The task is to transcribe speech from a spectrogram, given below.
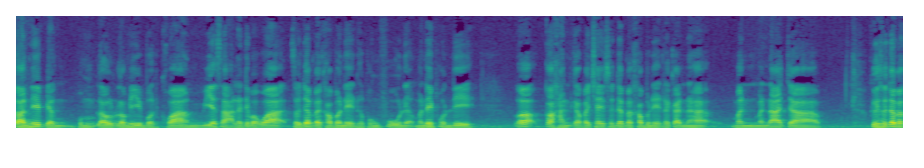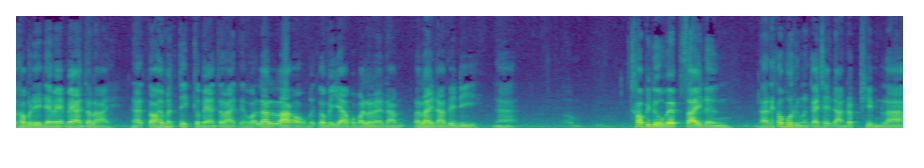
ตอนนี้อย่างผมเราเรามีบทความวิทยาศาสตร์แล้วที่บอกว่าโซเดียมไบคาร์บอเนตหรือผงฟูเนี่ยมันได้ผลดี ก็ก็หันกลับไปใช้โซเดียมไบคาร์บอเนตแล้วกันนะฮะมันมันน่าจะคือโซเดียมไบคาร์บอเนตเนี่ยไม่ไม่อันตรายนะต่อให้มันติดก็ไม่อันตรายแต่ว่าล้างออกก็ไม่ยากเพราะมันละลายน้ำละลายน้ำได้ดีนะฮะเข้าไปดูเว็บไซต์หนึ่งนะที่เขาพูดถึงเรื่องการใช้ด่างทับทิมล้าง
